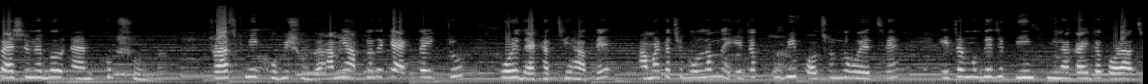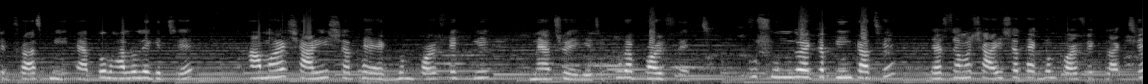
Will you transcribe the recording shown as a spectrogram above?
ফ্যাশনেবল অ্যান্ড খুব সুন্দর। ট্রাস্ট মি খুবই সুন্দর। আমি আপনাদেরকে একটা একটু পরে দেখাচ্ছি হাতে। আমার কাছে বললাম না, এটা খুবই পছন্দ হয়েছে। এটার মধ্যে যে পিঙ্ক মিনাকারিটা করা আছে ট্রাস্ট মি এত ভালো লেগেছে। আমার শাড়ির সাথে একদম পারফেক্টলি ম্যাচ হয়ে গেছে। পুরো পারফেক্ট খুব সুন্দর একটা পিঙ্ক আছে। দ্যাটস আমার শাড়ির সাথে একদম পারফেক্ট লাগছে।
